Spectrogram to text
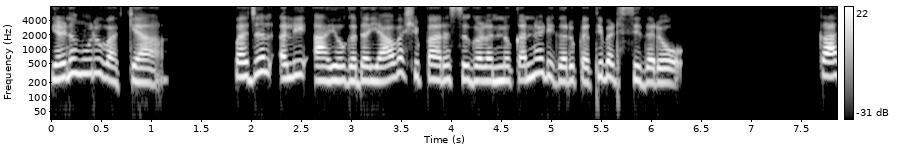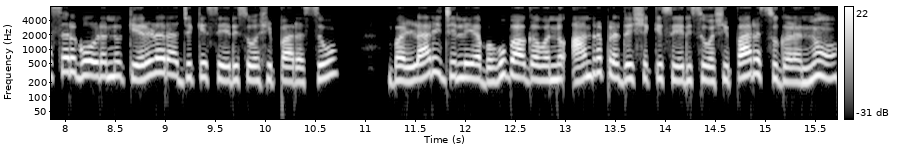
ಎರಡು ಮೂರು ವಾಕ್ಯ. ಫಜಲ್ ಅಲಿ ಆಯೋಗದ ಯಾವ ಶಿಫಾರಸುಗಳನ್ನು ಕನ್ನಡಿಗರು ಪ್ರತಿಭಟಿಸಿದರು? ಕಾಸರಗೋಡನ್ನು ಕೇರಳ ರಾಜ್ಯಕ್ಕೆ ಸೇರಿಸುವ ಶಿಫಾರಸು, ಬಳ್ಳಾರಿ ಜಿಲ್ಲೆಯ ಬಹುಭಾಗವನ್ನು ಆಂಧ್ರಪ್ರದೇಶಕ್ಕೆ ಸೇರಿಸುವ ಶಿಫಾರಸುಗಳನ್ನು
